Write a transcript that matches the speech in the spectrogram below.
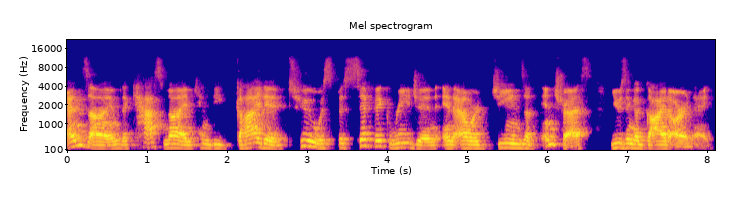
enzyme, the Cas9, can be guided to a specific region in our genes of interest using a guide RNA.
